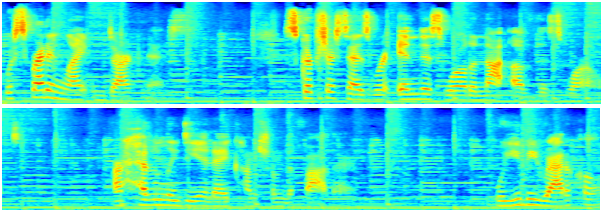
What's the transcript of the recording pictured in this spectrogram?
We're spreading light in darkness. Scripture says we're in this world and not of this world. Our heavenly DNA comes from the Father. Will you be radical?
